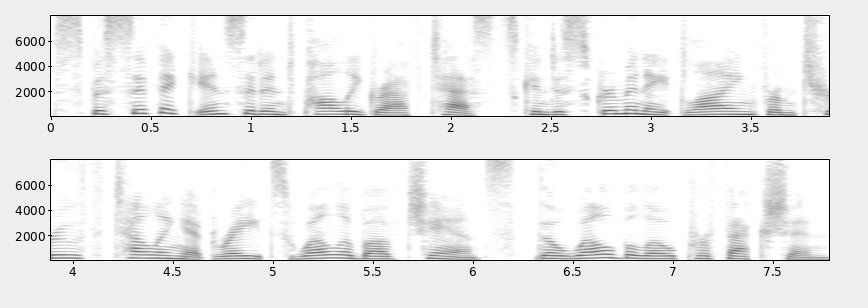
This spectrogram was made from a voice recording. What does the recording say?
specific incident polygraph tests can discriminate lying from truth-telling at rates well above chance, though well below perfection.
